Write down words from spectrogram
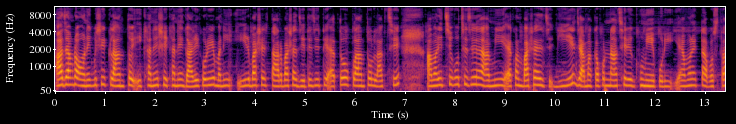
আজ আমরা অনেক বেশি ক্লান্ত এখানে সেখানে গাড়ি করে মানে এর বাসায়, তার বাসা যেতে যেতে এত ক্লান্ত লাগছে। আমার ইচ্ছে করছে যে আমি এখন বাসায় গিয়ে জামা কাপড় না ছেড়ে ঘুমিয়ে পড়ি, এমন একটা অবস্থা।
